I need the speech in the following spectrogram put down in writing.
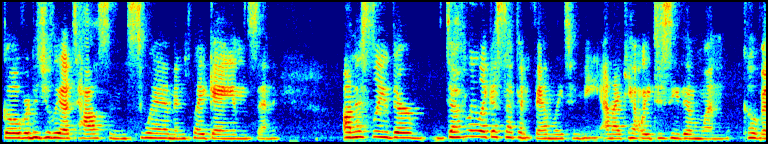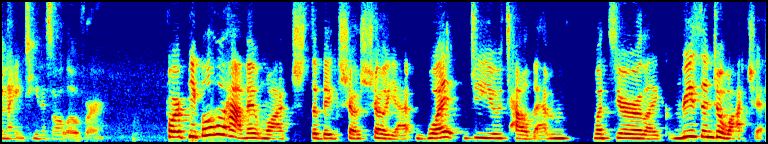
go over to Juliet's house and swim and play games and honestly, they're definitely like a second family to me, and I can't wait to see them when COVID 19 is all over. For people who haven't watched the Big Show show yet, what do you tell them? What's your like reason to watch it?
